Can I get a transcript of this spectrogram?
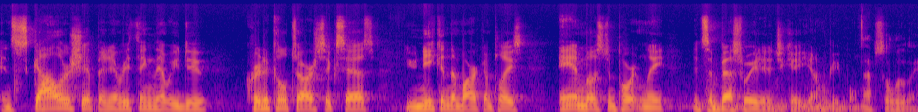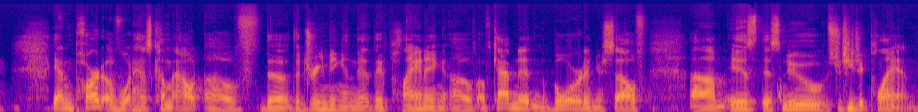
and scholarship and everything that we do, critical to our success, unique in the marketplace, and most importantly, it's the best way to educate young people. Absolutely. Yeah, and part of what has come out of the, the dreaming and the, the planning of, of cabinet and the board and yourself um, is this new strategic plan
